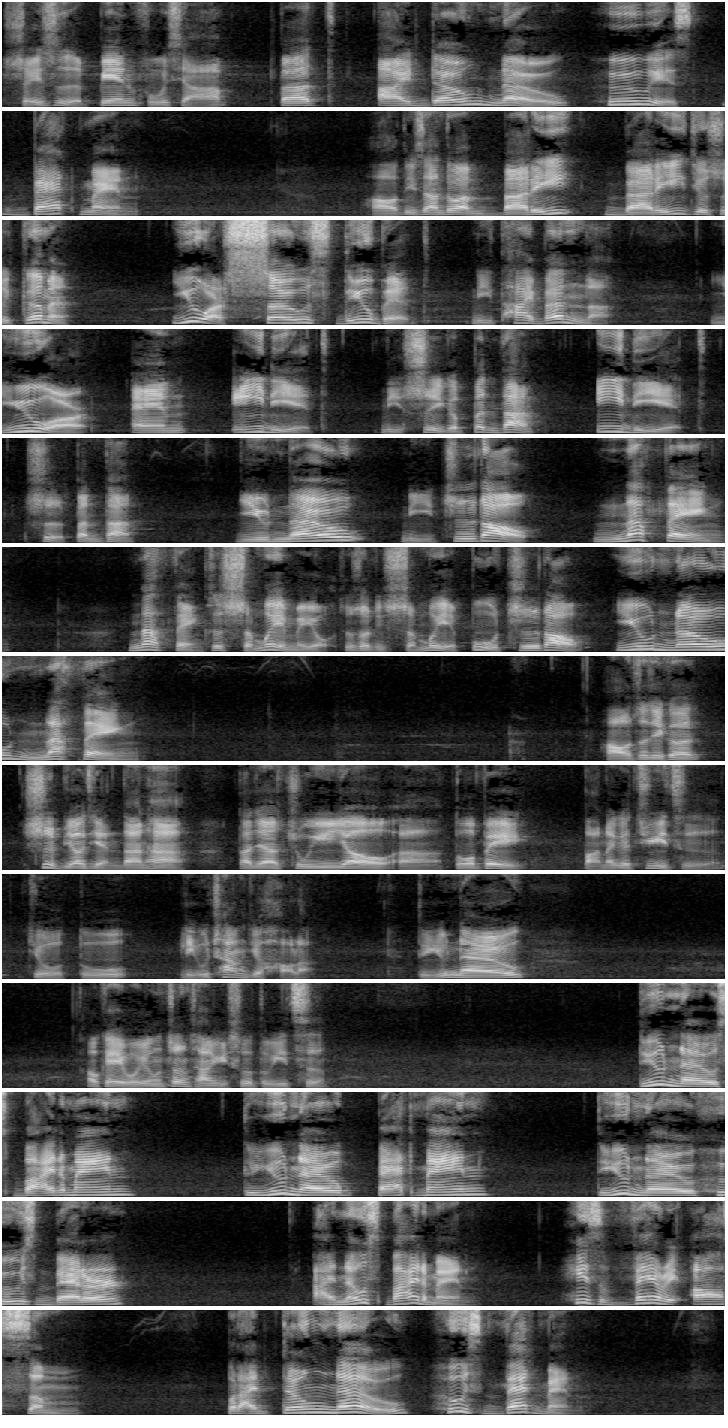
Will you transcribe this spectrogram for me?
谁是蝙蝠侠？But I don't know who is Batman。好，第三段，Buddy，Buddy 就是哥们。You are so stupid，你太笨了。You are an idiot，你是一个笨蛋。Idiot 是笨蛋。You know，你知道。 Nothing，Nothing 是什么也没有，就是说你什么也不知道。You know nothing。好，这节课是比较简单哈，大家注意要啊多背，把那个句子就读流畅就好了。Do you know? OK，我用正常语速读一次。Do you know Spider-Man? Do you know Batman? Do you know who's better? I know Spider-Man. He's very awesome. But I don't know who's Batman.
